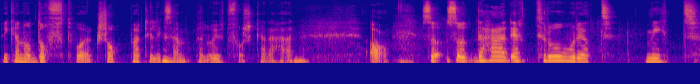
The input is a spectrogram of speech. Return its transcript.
Vi kan ha doftworkshoppar till mm. exempel och utforska det här. Mm. Ja, så, så det här, jag tror att mitt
